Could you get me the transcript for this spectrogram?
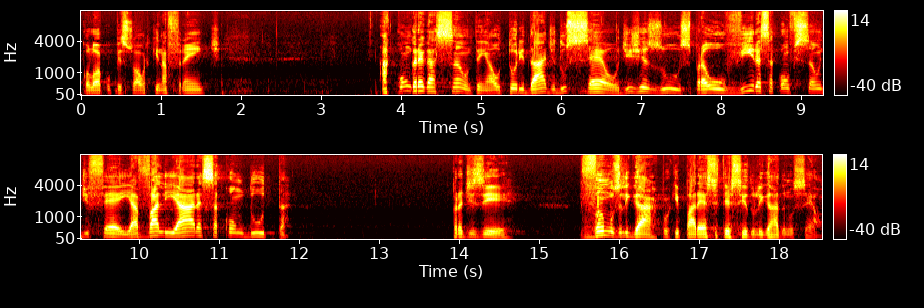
coloca o pessoal aqui na frente a congregação tem a autoridade do céu, de Jesus, para ouvir essa confissão de fé e avaliar essa conduta, para dizer: vamos ligar porque parece ter sido ligado no céu.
